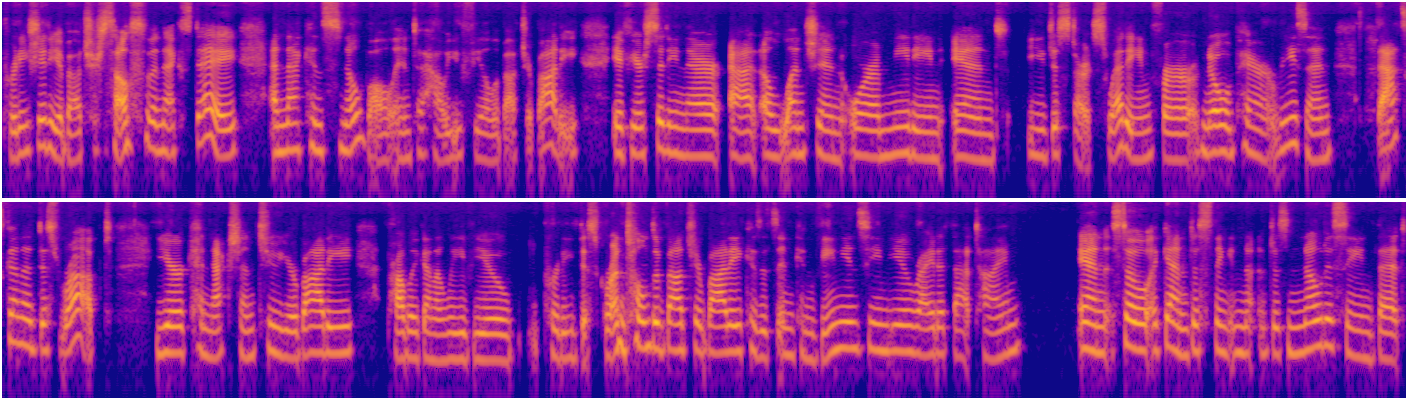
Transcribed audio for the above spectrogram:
pretty shitty about yourself the next day. And that can snowball into how you feel about your body. If you're sitting there at a luncheon or a meeting and you just start sweating for no apparent reason, that's going to disrupt your connection to your body probably going to leave you pretty disgruntled about your body because it's inconveniencing you right at that time. And so again just think just noticing that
